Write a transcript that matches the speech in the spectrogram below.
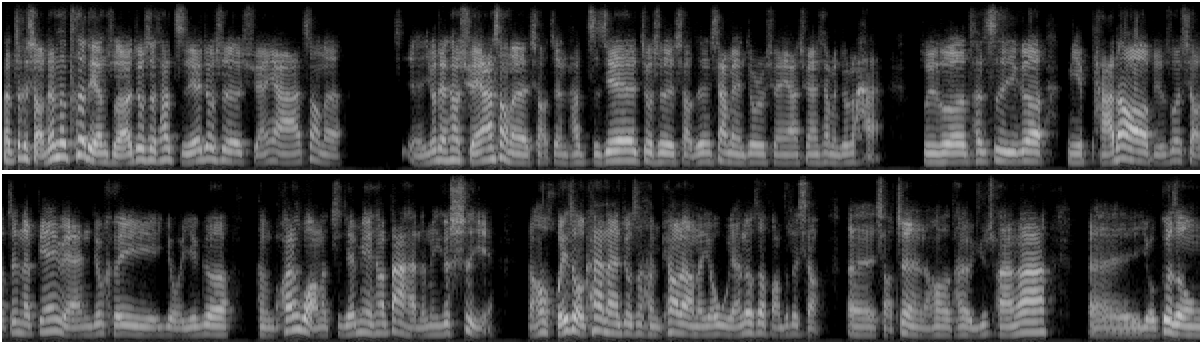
那这个小镇的特点主要就是它直接就是悬崖上的，呃有点像悬崖上的小镇，它直接就是小镇下面就是悬崖，悬崖下面就是海，所以说它是一个你爬到比如说小镇的边缘，你就可以有一个很宽广的直接面向大海的那么一个视野。然后回首看呢，就是很漂亮的，有五颜六色房子的小呃小镇，然后它有渔船啊，呃有各种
